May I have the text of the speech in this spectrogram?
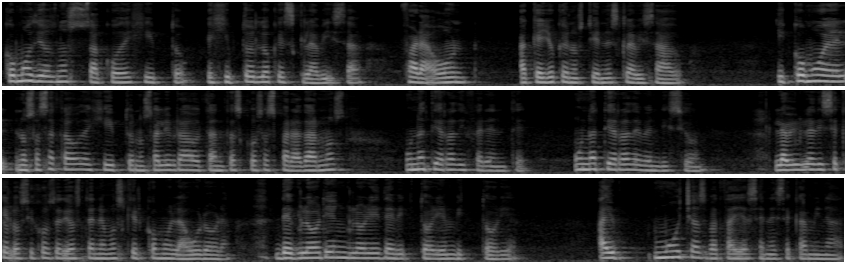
Cómo Dios nos sacó de Egipto. Egipto es lo que esclaviza, Faraón, aquello que nos tiene esclavizado. Y cómo Él nos ha sacado de Egipto, nos ha librado de tantas cosas para darnos una tierra diferente, una tierra de bendición. La Biblia dice que los hijos de Dios tenemos que ir como la aurora, de gloria en gloria y de victoria en victoria. Hay muchas batallas en ese caminar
